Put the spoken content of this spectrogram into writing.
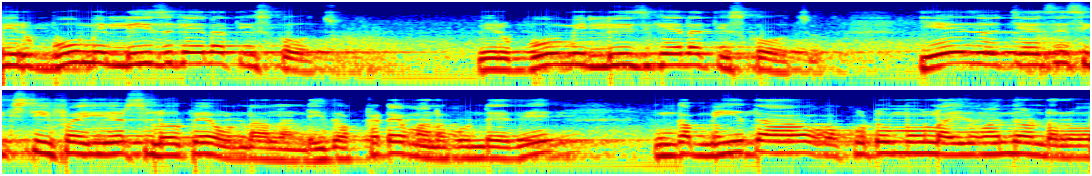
మీరు భూమి లీజుకైనా తీసుకోవచ్చు. మీరు భూమి లీజుకైనా తీసుకోవచ్చు. ఏజ్ వచ్చేసి సిక్స్టీ ఫైవ్ ఇయర్స్ లోపే ఉండాలండి. ఇది ఒక్కటే మనకు ఉండేది. ఇంకా మిగతా ఒక కుటుంబంలో ఐదు మంది ఉండరు.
